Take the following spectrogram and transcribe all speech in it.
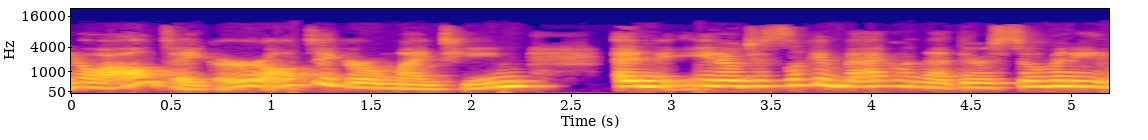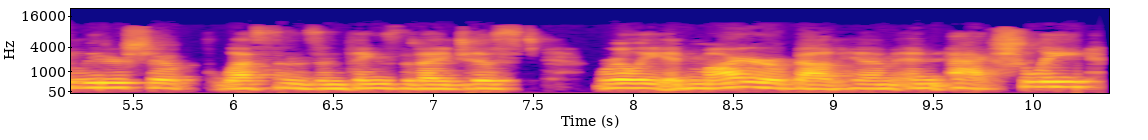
You know, I'll take her. I'll take her on my team. And, you know, just looking back on that, there's so many leadership lessons and things that I just really admire about him and actually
